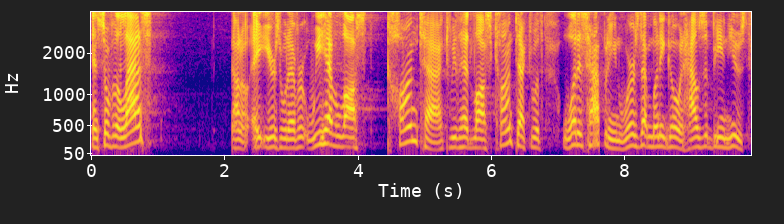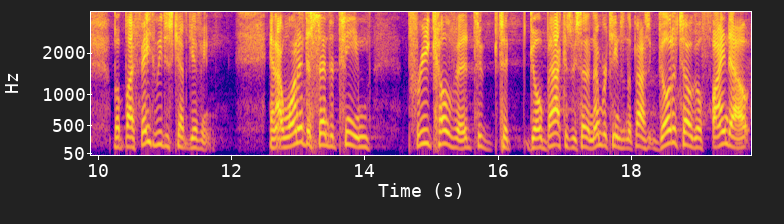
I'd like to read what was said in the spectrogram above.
And so for the last, I don't know, eight years or whatever, we have lost contact. We've had lost contact with what is happening, where's that money going, how's it being used. But by faith, we just kept giving. And I wanted to send a team pre COVID to, to go back, because we sent a number of teams in the past, go to Togo, find out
